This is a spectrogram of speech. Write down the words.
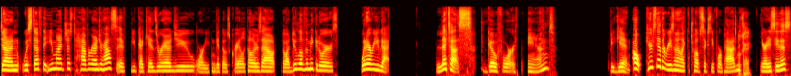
done with stuff that you might just have around your house if you've got kids around you, or you can get those Crayola colors out. Though I do love the Micadors, whatever you got. Let us go forth and begin. Oh, here's the other reason I like the 1264 pad. Okay. You ready to see this?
